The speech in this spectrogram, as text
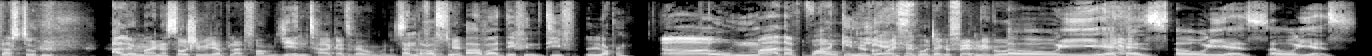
darfst du alle meiner Social-Media-Plattformen jeden Tag als Werbung benutzen. dann dafür, brauchst okay? du aber definitiv Locken. Oh motherfucking Wow, der war yes. weiter gut, der gefällt mir gut. Oh yes, oh yes, oh yes.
